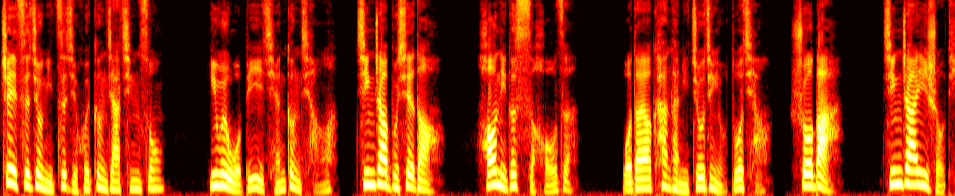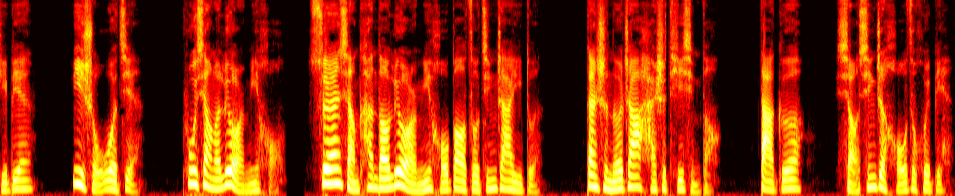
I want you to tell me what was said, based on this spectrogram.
这次救你自己会更加轻松，因为我比以前更强了。”金吒不屑道：“好你个死猴子，我倒要看看你究竟有多强。”说罢，金吒一手提鞭，一手握剑，扑向了六耳猕猴。虽然想看到六耳猕猴暴揍金吒一顿，但是哪吒还是提醒道：“大哥，小心这猴子会变。”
